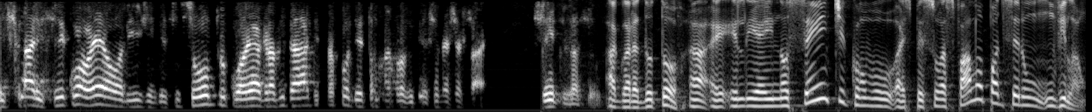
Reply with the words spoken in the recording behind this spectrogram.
esclarecer qual é a origem desse sopro, qual é a gravidade, para poder tomar a providência necessária. Simples assim. Agora, doutor, ah, é, ele é inocente, como as pessoas falam, ou pode ser um, um vilão?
